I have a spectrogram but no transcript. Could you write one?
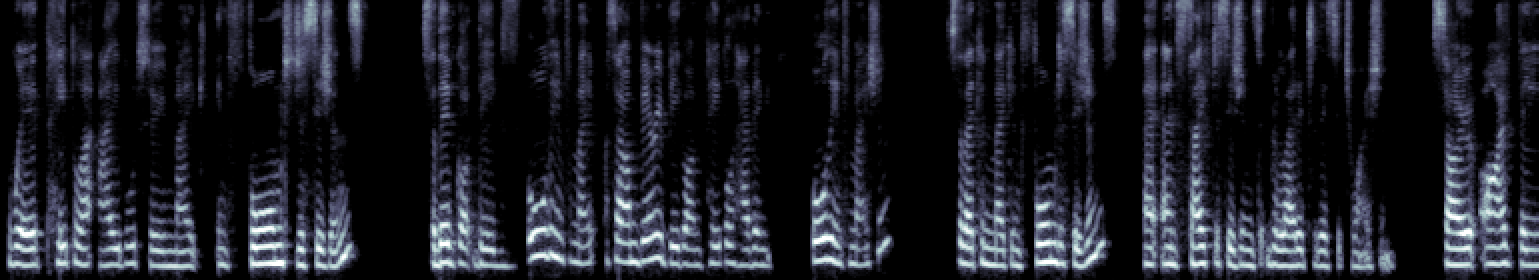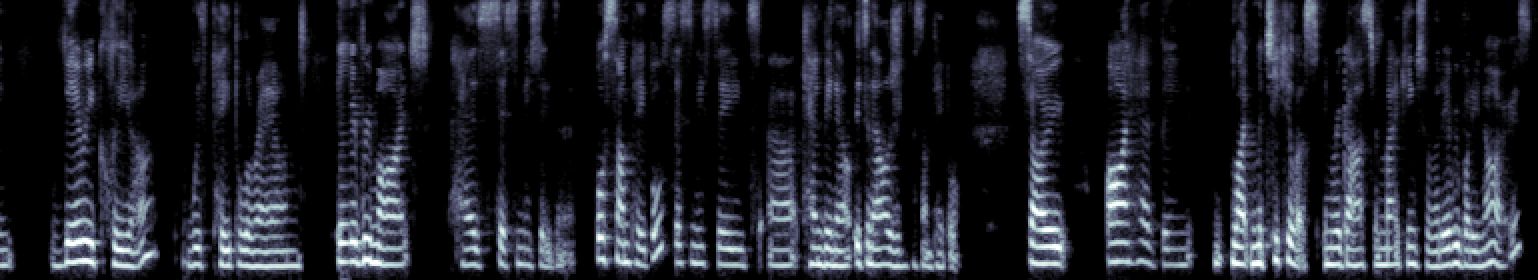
where people are able to make informed decisions. So they've got the all the information so i'm very big on people having all the information so they can make informed decisions and, and safe decisions related to their situation. So i've been very clear with people around every mite has sesame seeds in it. For some people, sesame seeds uh, can be an it's an allergen for some people. So I have been like meticulous in regards to making sure that everybody knows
